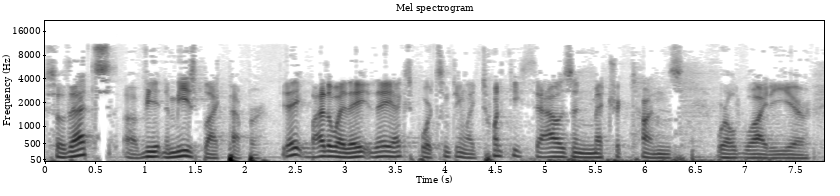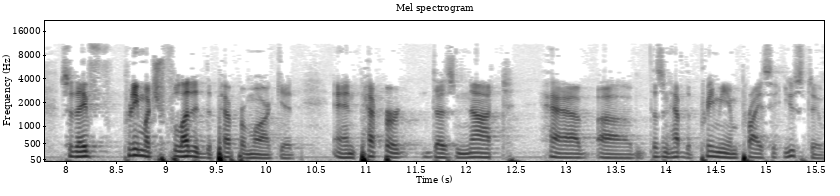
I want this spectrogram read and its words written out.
So that's uh, Vietnamese black pepper. They, by the way, they, they export something like 20,000 metric tons worldwide a year. So they've pretty much flooded the pepper market, and pepper does not have uh, doesn't have the premium price it used to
